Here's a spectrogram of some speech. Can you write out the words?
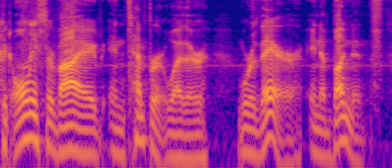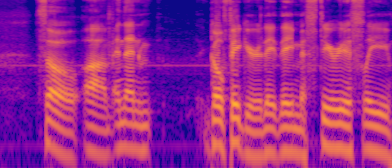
could only survive in temperate weather were there in abundance. So, um, and then go figure, they, they mysteriously,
